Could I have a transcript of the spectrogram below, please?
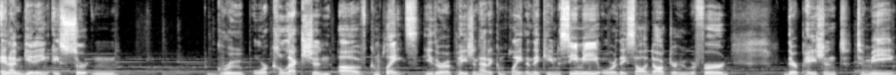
and I'm getting a certain group or collection of complaints. Either a patient had a complaint and they came to see me, or they saw a doctor who referred their patient to me.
